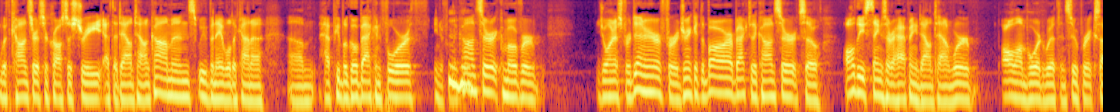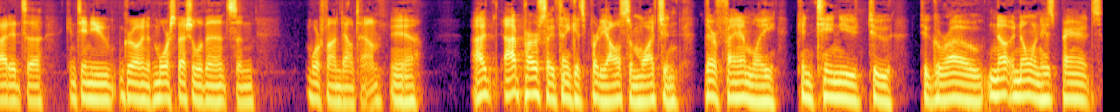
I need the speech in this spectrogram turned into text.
with concerts across the street at the downtown commons, we've been able to kind of um, have people go back and forth. You know, from Mm-hmm. the concert, come over, join us for dinner, for a drink at the bar, back to the concert. So all these things that are happening downtown, we're all on board with and super excited to continue growing with more special events and more fun downtown. Yeah. I I personally think it's pretty awesome watching their family continue to to grow, know, knowing his parents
